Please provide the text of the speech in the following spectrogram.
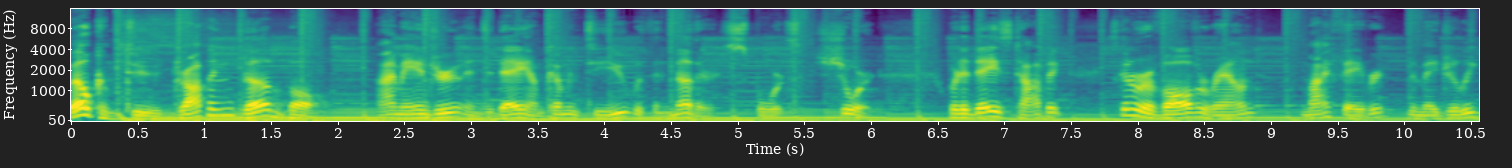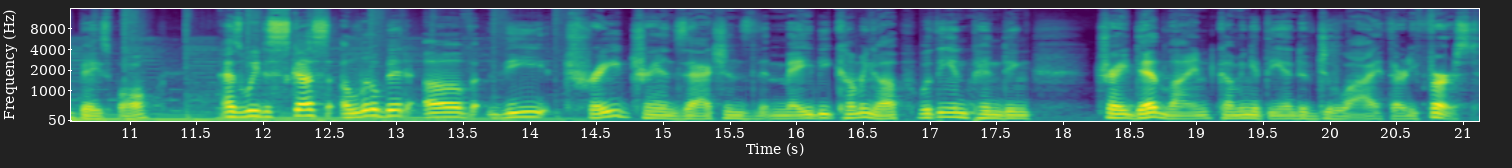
Welcome to Dropping the Ball. I'm Andrew, and today I'm coming to you with another sports short, where today's topic is going to revolve around my favorite, the Major League Baseball, as we discuss a little bit of the trade transactions that may be coming up with the impending trade deadline coming at the end of July 31st.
